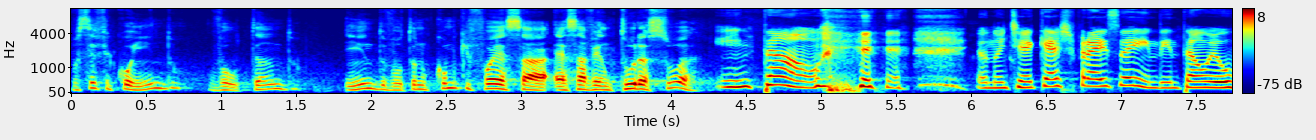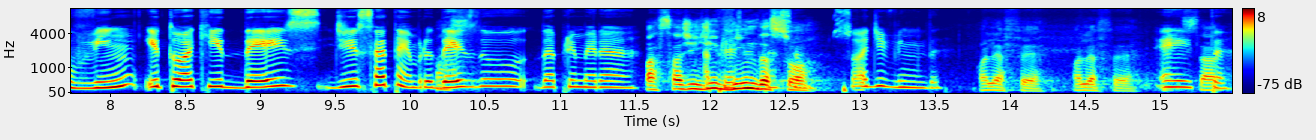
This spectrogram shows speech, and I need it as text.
Você ficou indo, voltando, indo, voltando. Como que foi essa, essa aventura sua? Então, eu não tinha cash pra isso ainda. Então, eu vim e tô aqui desde setembro, desde o, da primeira Passagem de vinda só. Só de vinda. Olha a fé, olha a fé. Eita. Sabe?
